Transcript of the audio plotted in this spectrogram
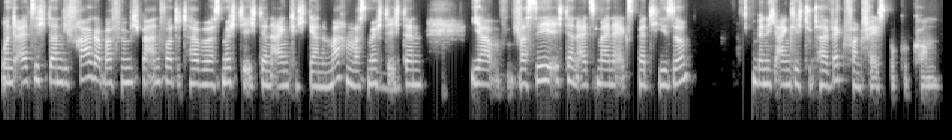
Und als ich dann die Frage aber für mich beantwortet habe, was möchte ich denn eigentlich gerne machen? Was möchte ich denn, ja, was sehe ich denn als meine Expertise? Bin ich eigentlich total weg von Facebook gekommen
